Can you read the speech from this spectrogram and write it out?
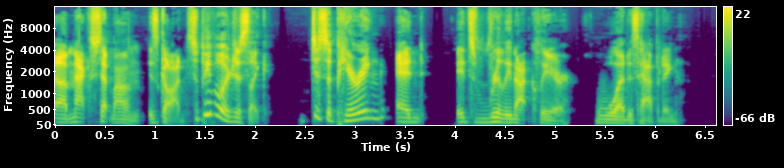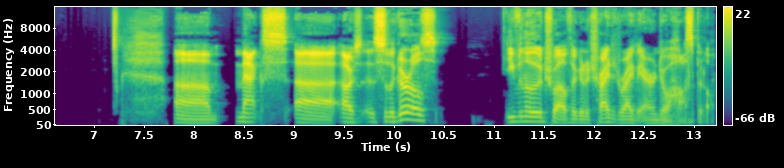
uh, Mac's stepmom is gone. So people are just like disappearing, and it's really not clear what is happening. Um, Max, uh, or, so the girls, even though they're twelve, they're going to try to drive Erin to a hospital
